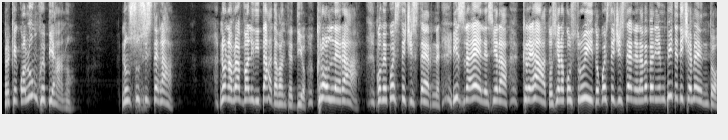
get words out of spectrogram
Perché qualunque piano non sussisterà, non avrà validità davanti a Dio, crollerà come queste cisterne. Israele si era creato, si era costruito queste cisterne, le aveva riempite di cemento,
